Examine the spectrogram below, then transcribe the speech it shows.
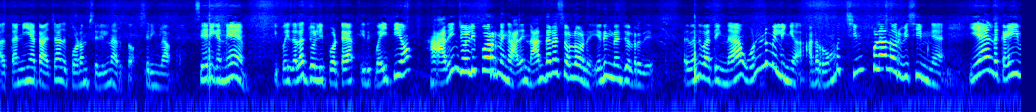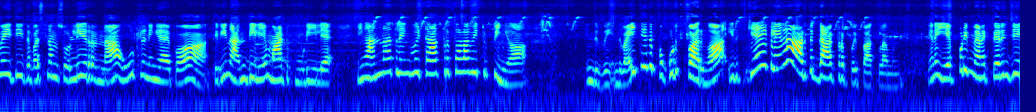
அது தண்ணியாட்டாச்சா அதுக்கு உடம்பு சரியில்லைன்னு அர்த்தம். சரிங்களா? சரி கண்ணே இப்போ இதெல்லாம் சொல்லி போட்டேன். இதுக்கு வைத்தியம் அதையும் சொல்லி போடுறேனுங்க அதையும் நான் தானே சொல்லணும். எனக்கு நான் சொல்கிறது அது வந்து பார்த்தீங்கன்னா ஒன்றும் இல்லைங்க. அது ரொம்ப சிம்பிளான ஒரு விஷயம்ங்க. ஏன் இந்த கை வைத்தியத்தை ஃபஸ்ட் நம்ம சொல்லிடுறோன்னா வீட்டில் நீங்கள் இப்போ திடீர்னு அந்திலேயே மாட்டுக்கு முடியல. நீங்கள் அந்நாத்தில் எங்கே போய் டாக்டர் தொலாவிட்டு இருப்பீங்க இந்த இந்த வைத்தியத்தை இப்போ கொடுத்து பாருங்க. இது கேட்கலைன்னா அடுத்த டாக்டரை போய் பார்க்கலாமுங்க. ஏன்னா எப்படி எனக்கு தெரிஞ்சு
